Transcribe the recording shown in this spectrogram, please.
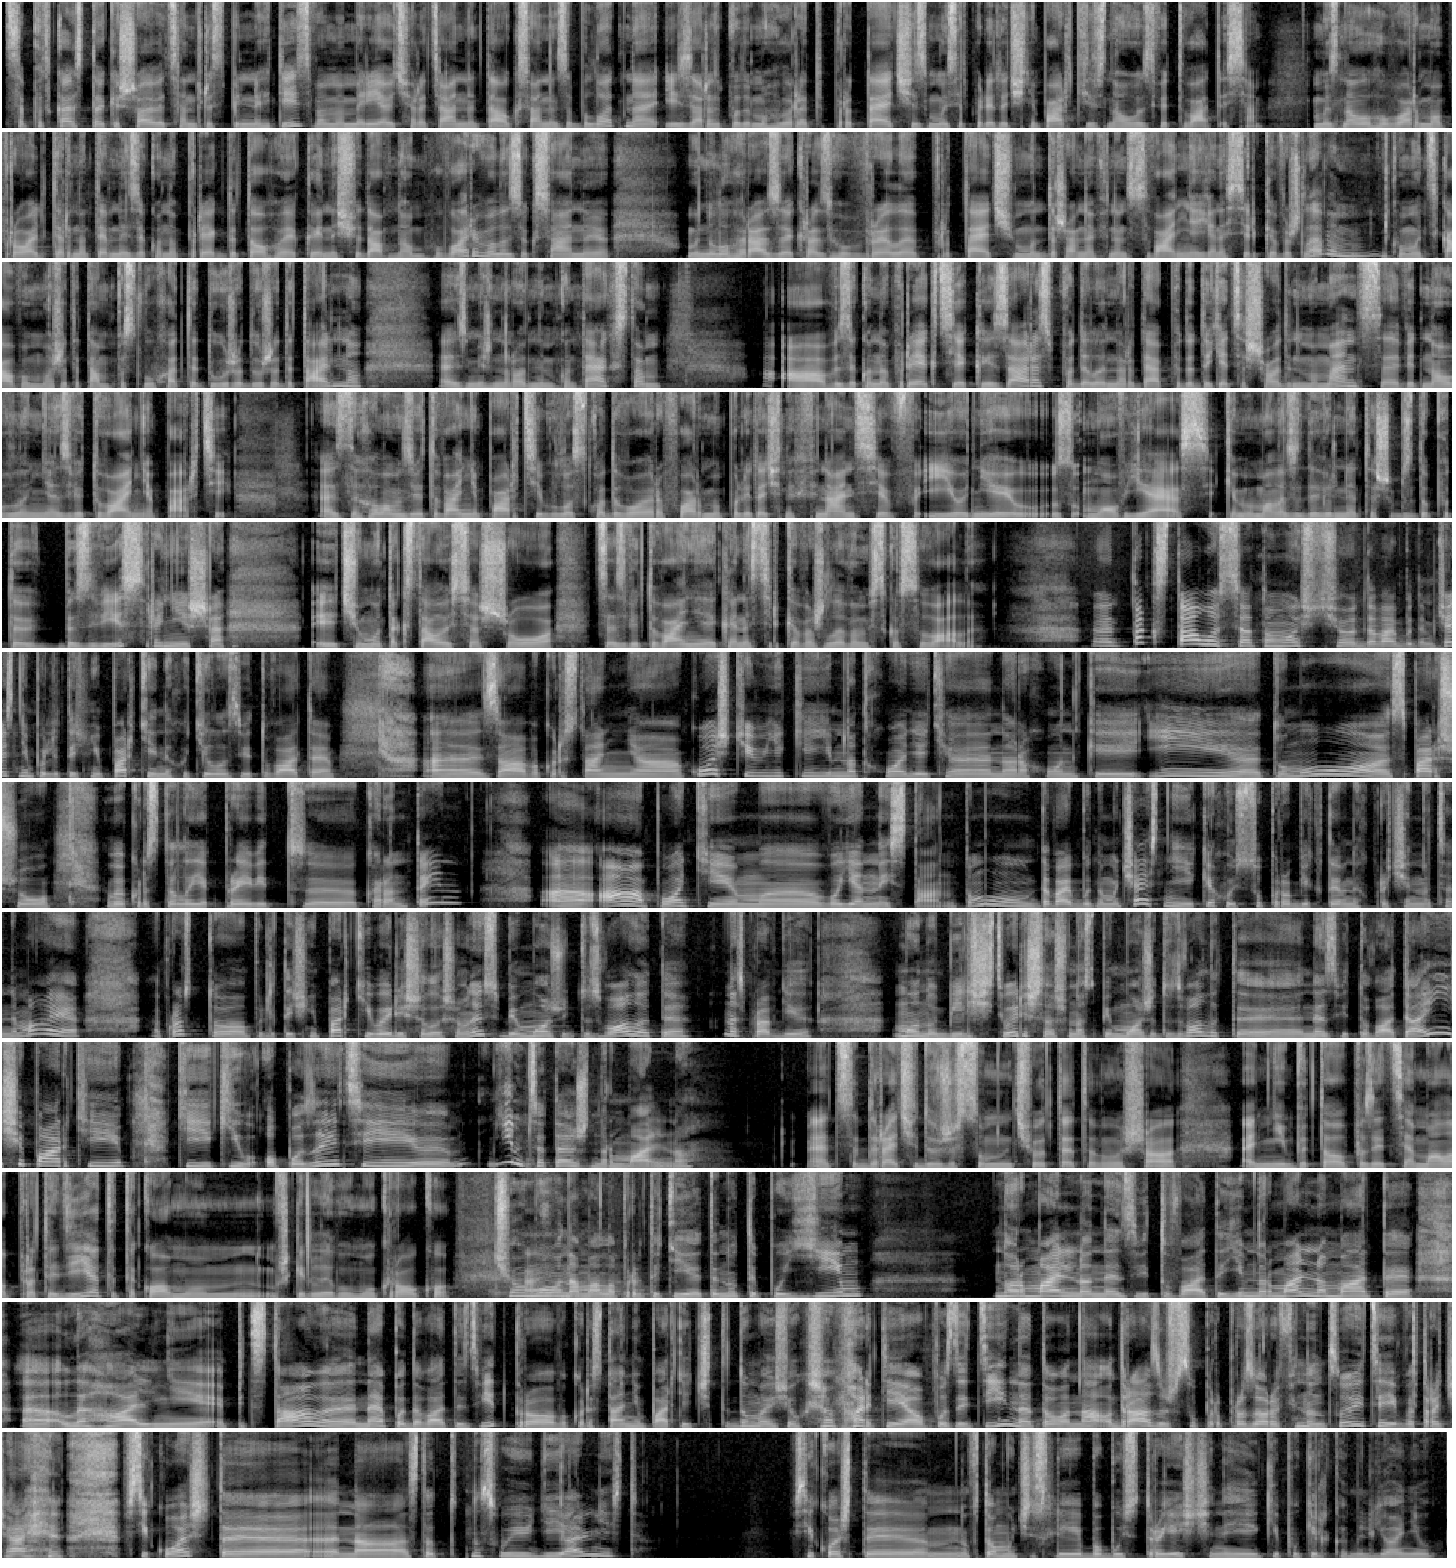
Це подкаст «Токі шоу» від центру спільних дій. З вами Марія Очеретяна та Оксана Заболотна. І зараз будемо говорити про те, чи змусять політичні партії знову звітуватися. Ми знову говоримо про альтернативний законопроєкт до того, який нещодавно обговорювали з Оксаною. Минулого разу якраз говорили про те, чому державне фінансування є настільки важливим. Кому цікаво, можете там послухати дуже дуже детально е, з міжнародним контекстом. А в законопроєкті, який зараз подали нардепи, додається ще один момент це відновлення звітування партій. Е, загалом звітування партій було складовою реформи політичних фінансів і однією з умов ЄС, які ми мали задовільнити, щоб здобути безвіз раніше. І Чому так сталося, що це звітування, яке настільки важливим, скасували? Е, так сталося, тому що давай будемо чесні, політичні партії не хотіли звітувати е, за використання коштів, які їм надходять е, на рахунки, і тому спершу використали як привід карантин а потім воєнний стан. Тому давай будемо чесні, якихось супероб'єктивних причин на це немає. Просто політичні партії вирішили, що вони собі можуть дозволити. Насправді, монобільшість вирішила, що вона собі може дозволити не звітувати. А інші партії, ті, які в опозиції, їм це теж нормально. Е, це, до речі, дуже сумно чути, тому що е, нібито опозиція мала протидіяти такому шкідливому кроку. Чому вона мала протидіяти? Ну, типу, їм. Нормально не звітувати, їм нормально мати е, легальні підстави, не подавати звіт про використання партії. Чи ти думаєш, що якщо партія опозиційна, то вона одразу ж суперпрозоро фінансується і витрачає всі кошти на статутну свою діяльність? всі кошти, в тому числі бабусь Троєщини, які по кілька мільйонів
